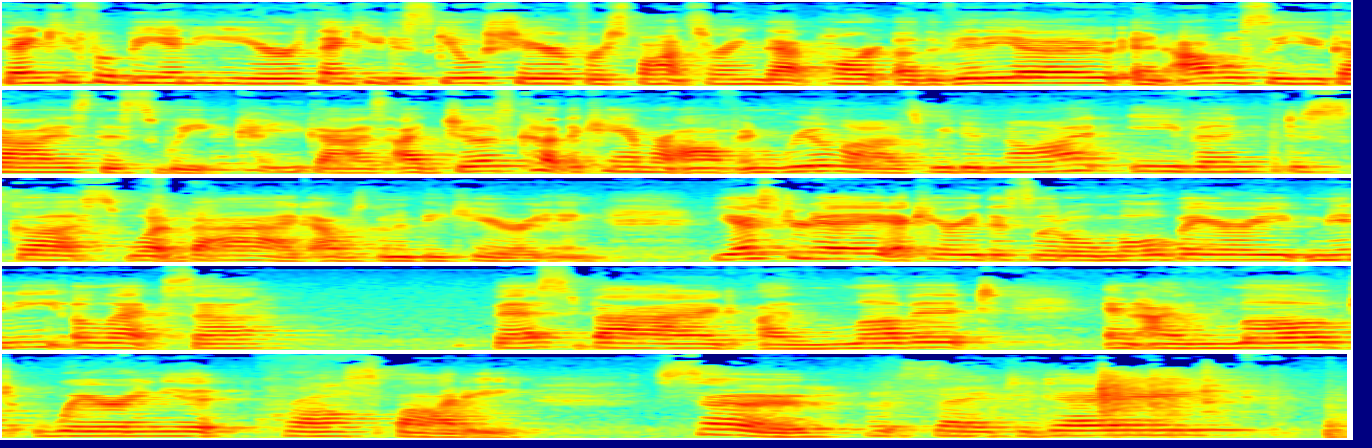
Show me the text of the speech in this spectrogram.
thank you for being here. Thank you to Skillshare for sponsoring that part of the video. And I will see you guys this week. Okay, you guys, I just cut the camera off and realized we did not even discuss what bag I was gonna be carrying. Yesterday, I carried this little Mulberry Mini Alexa best bag. I love it and I loved wearing it crossbody. So let's say today I'm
